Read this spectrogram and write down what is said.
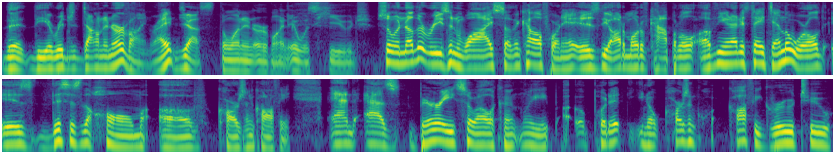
The the original down in Irvine, right? Yes, the one in Irvine. It was huge. So another reason why Southern California is the automotive capital of the United States and the world is this is the home of cars and coffee. And as Barry so eloquently uh, put it, you know, cars and Co- coffee grew to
